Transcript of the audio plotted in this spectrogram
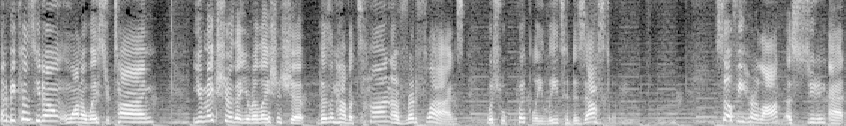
And because you don't want to waste your time, you make sure that your relationship doesn't have a ton of red flags, which will quickly lead to disaster. Sophie Herlock, a student at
